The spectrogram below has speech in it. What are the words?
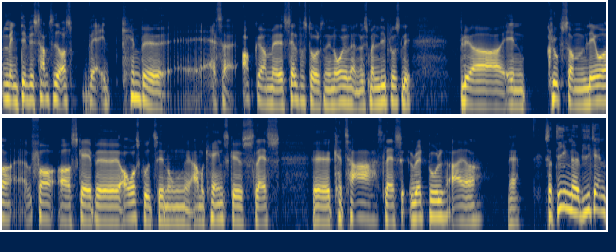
men det vil samtidig også være et kæmpe øh, altså, opgør med selvforståelsen i Nordjylland, hvis man lige pludselig bliver en klub, som lever øh, for at skabe øh, overskud til nogle amerikanske slash øh, Qatar slash Red Bull ejere. Ja. Så din weekend,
